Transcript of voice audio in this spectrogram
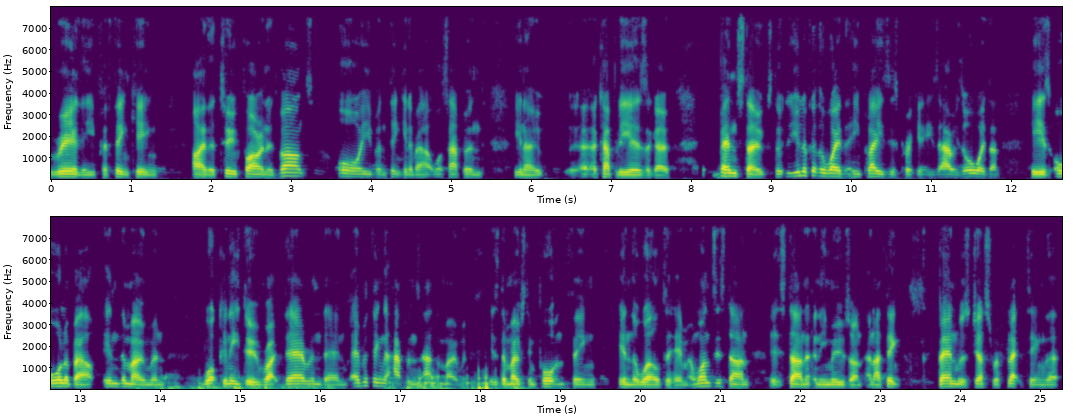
really for thinking either too far in advance or even thinking about what's happened, you know, a couple of years ago. Ben Stokes, you look at the way that he plays his cricket, he's how he's always done. He is all about in the moment. What can he do right there and then? Everything that happens at the moment is the most important thing in the world to him. And once it's done, it's done, and he moves on. And I think Ben was just reflecting that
